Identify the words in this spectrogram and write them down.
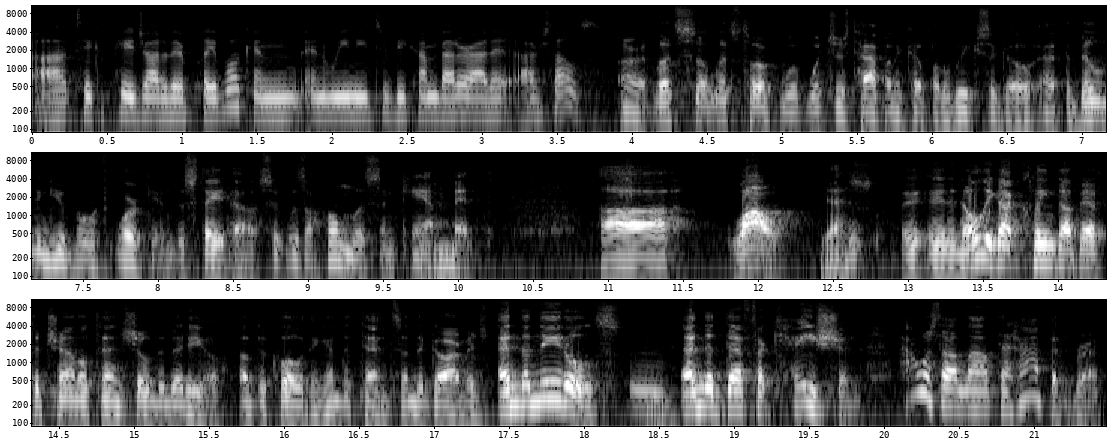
uh, take a page out of their playbook, and, and we need to become better at it ourselves. All right, let's uh, let's talk what, what just happened a couple of weeks ago at the building you both work in, the State House. It was a homeless encampment. Uh, wow, Yes. It it only got cleaned up after Channel 10 showed the video of the clothing and the tents and the garbage and the needles and the defecation. How was that allowed to happen, Rep?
